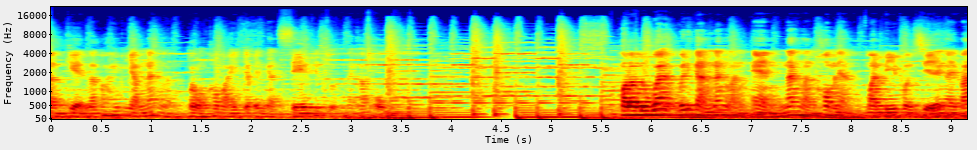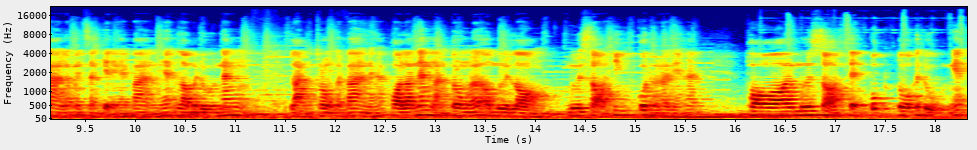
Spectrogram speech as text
สังเกตแล้วก็ให้พยายามนั่งหลังตรงเข้าไว้จะเป็นการเซฟที่สุดนะครับผมพอเราดูว่าวิธีการนั่งหลังแอนนั่งหลังคอมเนี่ยมันมีผลเสียยังไงบ้าง แล้วมันสังเกตยังไงบ้างเนี่ยเรามาดูนั่งหลังตรงกันบ้างนะฮะพอเรานั่งหลังตรงแล้วเอามือรองมือสอดที่ก้นของเราเนี่ยฮะพอมือสอดเสร็จปุ๊บตัวกระดูกเนี่ย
